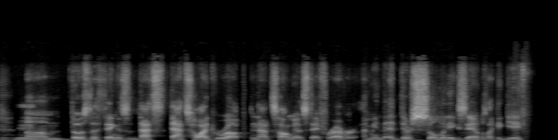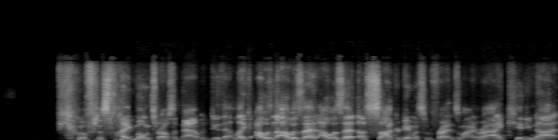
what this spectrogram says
Mhm. Um, those are the things that's, that's how I grew up and that's how I'm going to stay forever. I mean, there's so many examples I could give you of just like moments where I was like, "Nah, I would do that. Like I was, I was at, I was at a soccer game with some friends of mine, right? I kid you not.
